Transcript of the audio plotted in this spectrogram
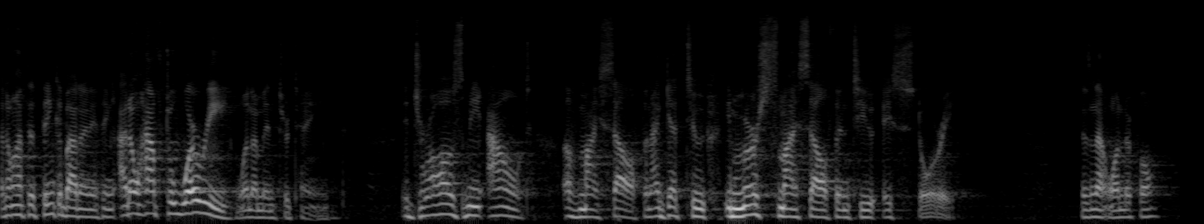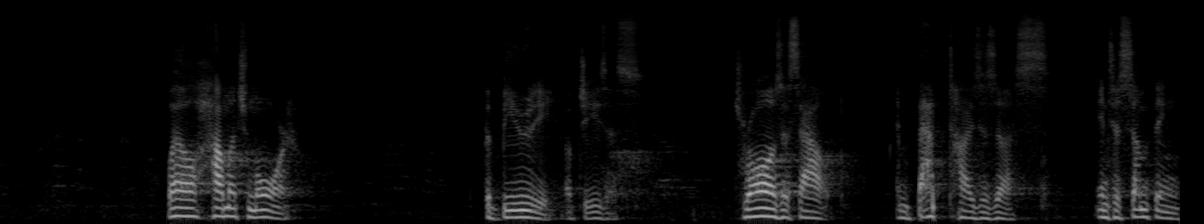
I don't have to think about anything. I don't have to worry when I'm entertained. It draws me out of myself, and I get to immerse myself into a story. Isn't that wonderful? Well, how much more? The beauty of Jesus draws us out and baptizes us into something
